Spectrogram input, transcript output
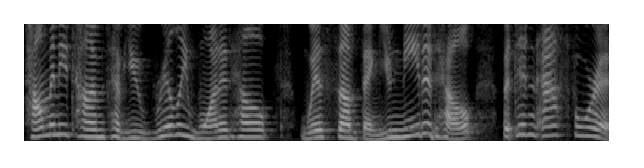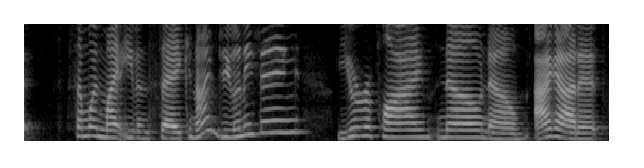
how many times have you really wanted help with something? You needed help, but didn't ask for it. Someone might even say, Can I do anything? Your reply, No, no, I got it.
